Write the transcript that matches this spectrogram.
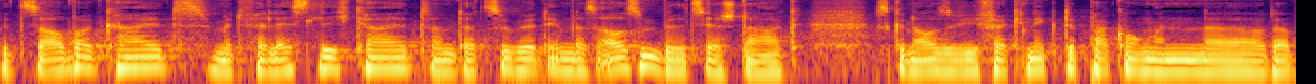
mit Sauberkeit, mit Verlässlichkeit und dazu gehört eben das Außenbild sehr stark. Das ist genauso wie verknickte Packungen äh, oder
